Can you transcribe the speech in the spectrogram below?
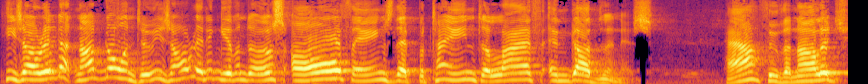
He's already done, not going to, he's already given to us all things that pertain to life and godliness. How? Through the knowledge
